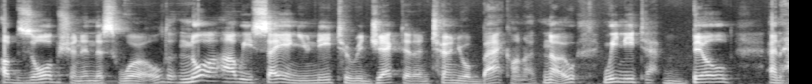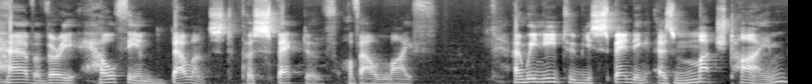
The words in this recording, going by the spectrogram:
absorption in this world, nor are we saying you need to reject it and turn your back on it. No, we need to build and have a very healthy and balanced perspective of our life. And we need to be spending as much time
